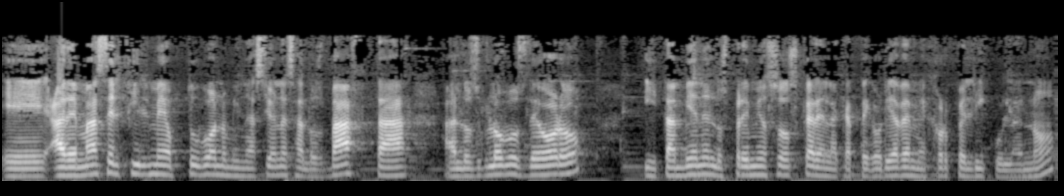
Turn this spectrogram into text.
Eh, además el filme obtuvo nominaciones a los BAFTA, a los Globos de Oro y también en los premios Oscar en la categoría de mejor película, ¿no?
